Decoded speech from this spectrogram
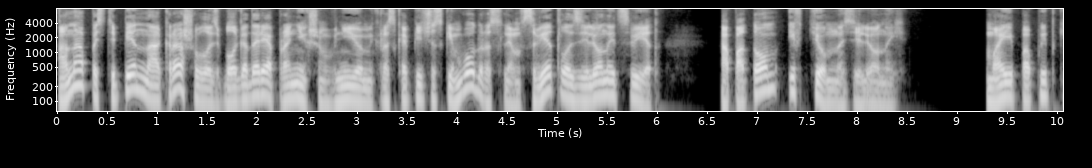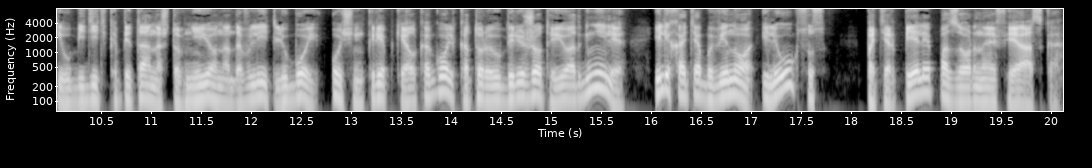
она постепенно окрашивалась благодаря проникшим в нее микроскопическим водорослям в светло-зеленый цвет, а потом и в темно-зеленый. Мои попытки убедить капитана, что в нее надо влить любой очень крепкий алкоголь, который убережет ее от гнили, или хотя бы вино или уксус, потерпели позорное фиаско.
